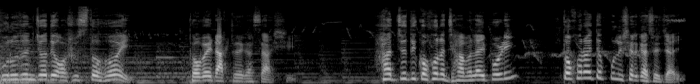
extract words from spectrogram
কোনোদিন যদি অসুস্থ হই তবে ডাক্তারের কাছে আসি। হাত যদি কখনো ঝামেলায় পড়ি, তখন হয়তো পুলিশের কাছে যাই।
